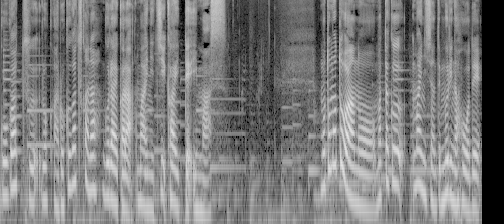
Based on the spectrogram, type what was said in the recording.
5月 6, あ6月かなぐらいから毎日書いています。もともとはあの全く毎日なんて無理な方で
